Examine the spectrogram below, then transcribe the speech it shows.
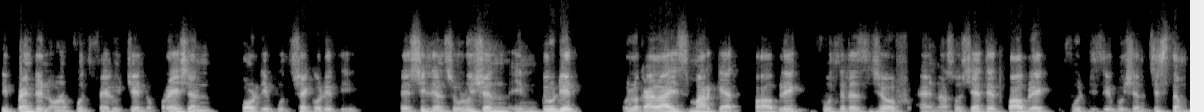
dependent on food value chain operation for the food security. Resilient solution included localized market, public food reserve, and associated public food distribution system,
